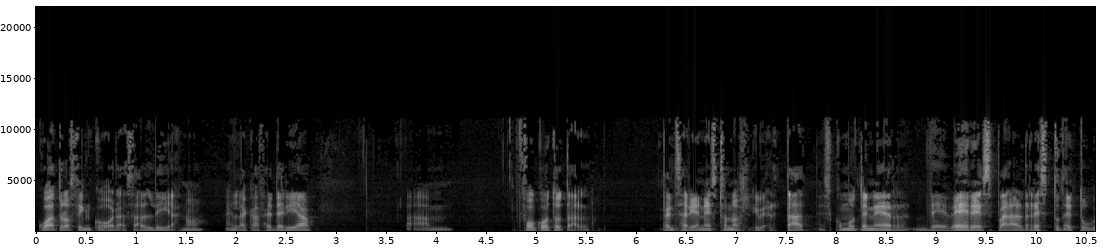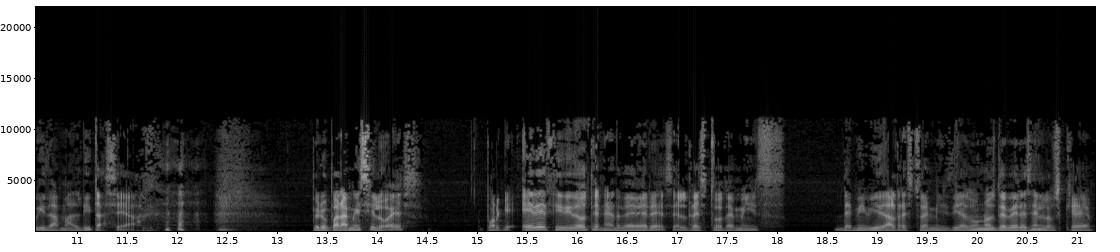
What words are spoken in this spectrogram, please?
cuatro o cinco horas al día, ¿no? En la cafetería. foco total. Pensarían, esto no es libertad, es como tener deberes para el resto de tu vida, maldita sea. Pero para mí sí lo es. Porque he decidido tener deberes el resto de mis. de mi vida, el resto de mis días. Unos deberes en los que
